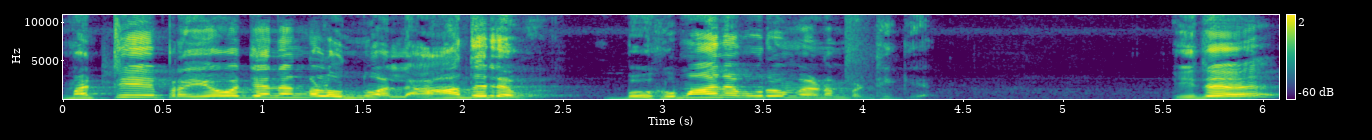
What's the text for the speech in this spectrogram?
മറ്റ് പ്രയോജനങ്ങളൊന്നുമല്ല ആദരവ്. ബഹുമാനപൂർവം വേണം പഠിക്കുക. ഇത്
